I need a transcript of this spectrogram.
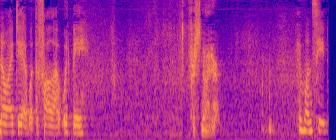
no idea what the fallout would be. For Snyder. And once he'd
